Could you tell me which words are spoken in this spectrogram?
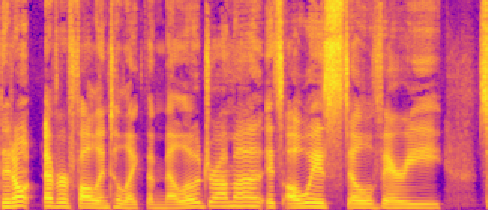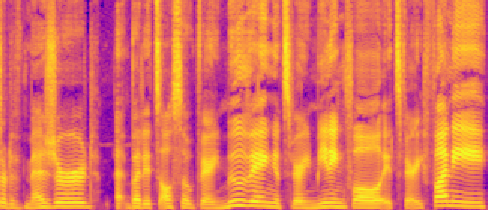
they don't ever fall into like the melodrama. It's always still very sort of measured, but it's also very moving. It's very meaningful. It's very funny.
